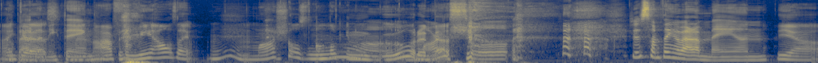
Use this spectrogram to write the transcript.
I about guess. anything. I, for me, I was like, mm, Marshall's looking Oh, good in that. suit." Marshall. just something about a man Yeah,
